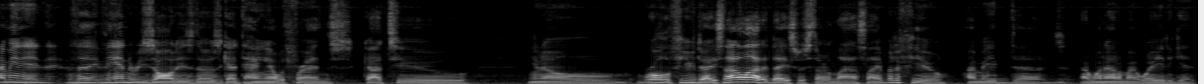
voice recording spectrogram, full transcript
I mean, the the end result is those got to hang out with friends, got to, you know, roll a few dice. Not a lot of dice was thrown last night, but a few. I made, uh, I went out of my way to get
